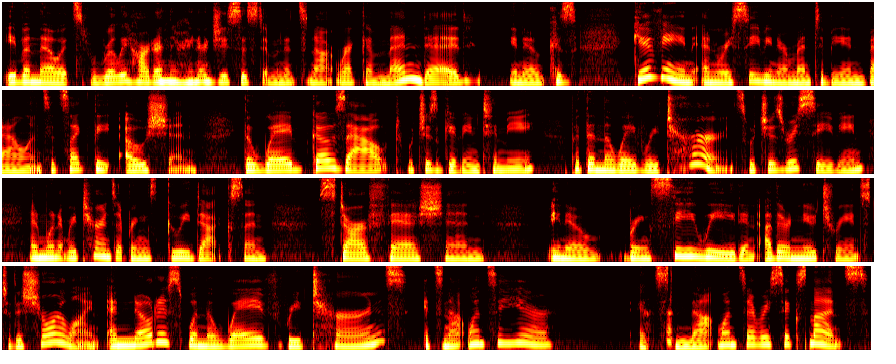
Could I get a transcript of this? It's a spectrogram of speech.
even though it's really hard on their energy system and it's not recommended, you know, cuz giving and receiving are meant to be in balance. It's like the ocean. The wave goes out, which is giving to me, but then the wave returns, which is receiving, and when it returns it brings geoducks and starfish and you know, bring seaweed and other nutrients to the shoreline. And notice when the wave returns, it's not once a year, it's not once every six months.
